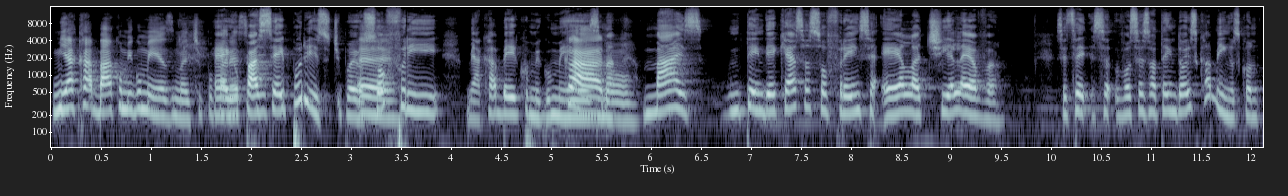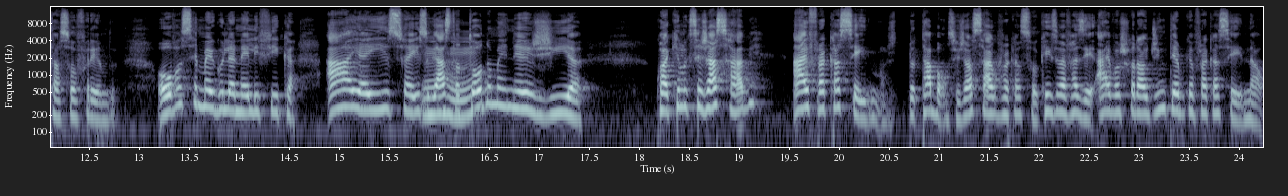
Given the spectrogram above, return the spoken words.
me acabar comigo mesma. Tipo, É, eu parece que- passei por isso. Tipo, eu É. sofri, me acabei comigo mesma. Claro. Mas entender que essa sofrência, ela te eleva. Você, você- só tem dois caminhos quando tá sofrendo. Ou você mergulha nele e fica, ai, é isso, é isso, gasta Uhum. toda uma energia com aquilo que você já sabe. Ai, fracassei. Tá bom, você já sabe que fracassou. O que você vai fazer? Ai, vou chorar o dia inteiro porque eu fracassei. Não.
